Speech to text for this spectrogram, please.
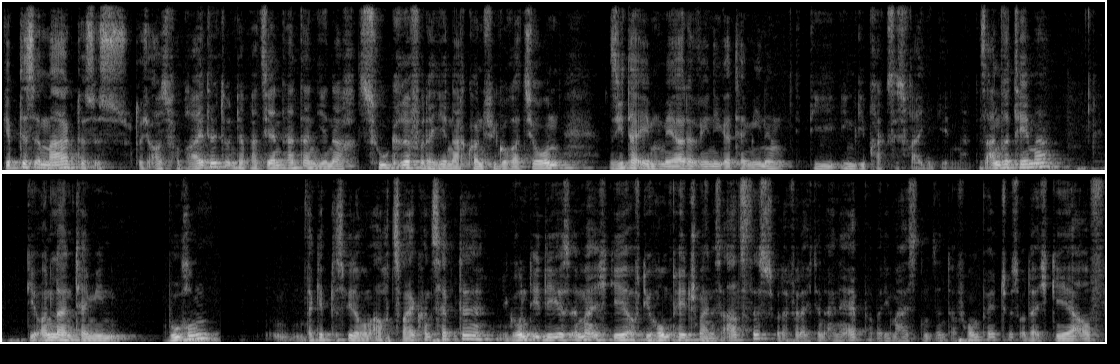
gibt es im Markt, das ist durchaus verbreitet und der Patient hat dann je nach Zugriff oder je nach Konfiguration, sieht er eben mehr oder weniger Termine, die ihm die Praxis freigegeben hat. Das andere Thema, die Online-Terminbuchung. Da gibt es wiederum auch zwei Konzepte. Die Grundidee ist immer, ich gehe auf die Homepage meines Arztes oder vielleicht in eine App, aber die meisten sind auf Homepages oder ich gehe auf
